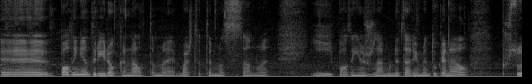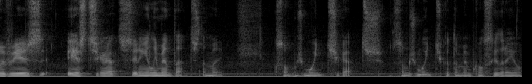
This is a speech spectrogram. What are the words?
Uh, podem aderir ao canal também, basta ter uma sessão, não é? E podem ajudar monetariamente o canal. Por sua vez, estes gatos serem alimentados também. Que somos muitos gatos, somos muitos, que eu também me considero eu.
